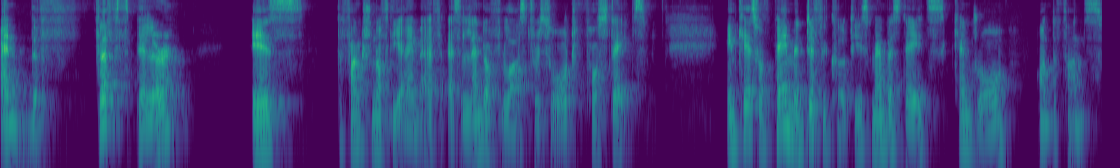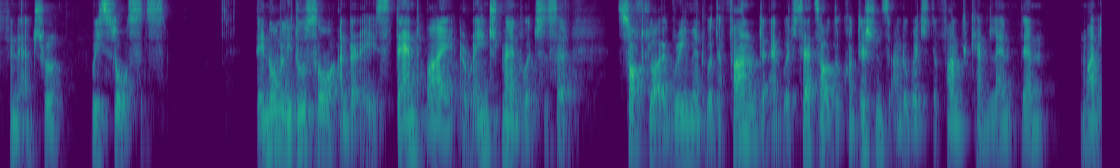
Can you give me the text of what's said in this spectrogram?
And the fifth pillar is the function of the IMF as a lender of last resort for states. In case of payment difficulties, member states can draw on the fund's financial resources. They normally do so under a standby arrangement, which is a soft law agreement with the fund and which sets out the conditions under which the fund can lend them money.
